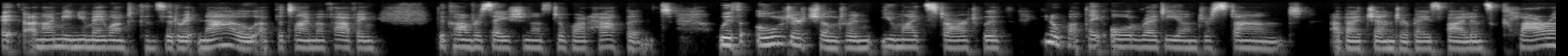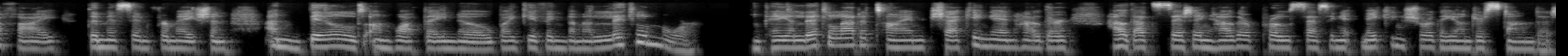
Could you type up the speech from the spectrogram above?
and I mean, you may want to consider it now at the time of having the conversation as to what happened. With older children, you might start with, you know, what they already understand about gender based violence, clarify the misinformation, and build on what they know by giving them a little more okay a little at a time checking in how they're how that's sitting how they're processing it making sure they understand it.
